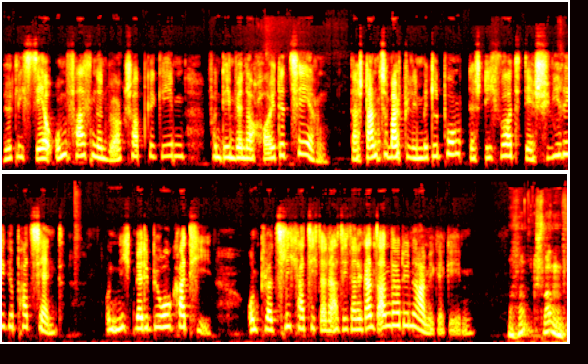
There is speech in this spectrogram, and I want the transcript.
wirklich sehr umfassenden Workshop gegeben, von dem wir noch heute zehren. Da stand zum Beispiel im Mittelpunkt das Stichwort der schwierige Patient und nicht mehr die Bürokratie. Und plötzlich hat sich dann, hat sich dann eine ganz andere Dynamik ergeben. Mhm, spannend.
